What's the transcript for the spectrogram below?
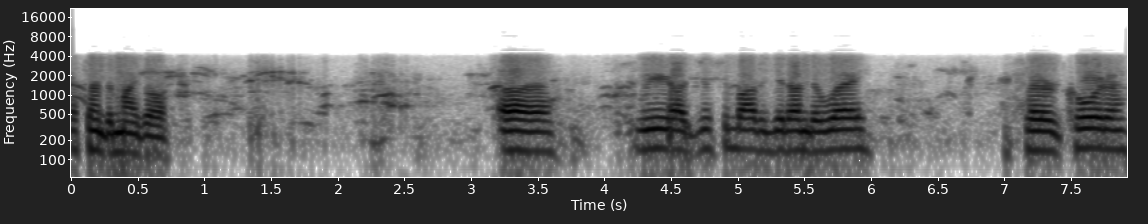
I turned the mic off. Uh, we are just about to get underway. Third quarter.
